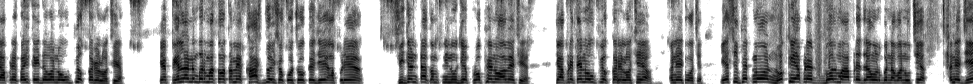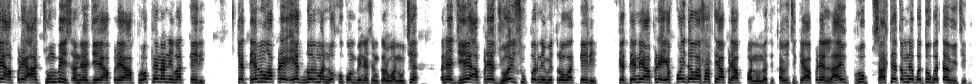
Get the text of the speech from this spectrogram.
આપણે કઈ કઈ દવાનો ઉપયોગ કરેલો છે. કે પહેલા નંબરમાં તો તમે ખાસ જોઈ શકો છો કે જે આપણે સિજન્ટા કંપનીનું જે પ્રોફેનો આવે છે, કે આપણે તેનો ઉપયોગ કરેલો છે અને જુઓ છે. એસીફેટનો નોખી આપણે ડોલમાં આપણે દ્રાવણ બનાવવાનું છે અને જે આપણે આ ચુંબીસ અને જે આપણે આ પ્રોફેનાની વાત કરી, કે તેનું આપણે એક ડોલમાં નોખું કોમ્બિનેશન કરવાનું છે અને જે આપણે જોઈ સુપરની મિત્રો વાત કરી, કે તેને આપણે એક કોઈ દવા સાથે આપણે આપવાનું નથી. આવી છે કે આપણે લાઈવ પ્રૂફ સાથે તમને બધું બતાવી છે.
